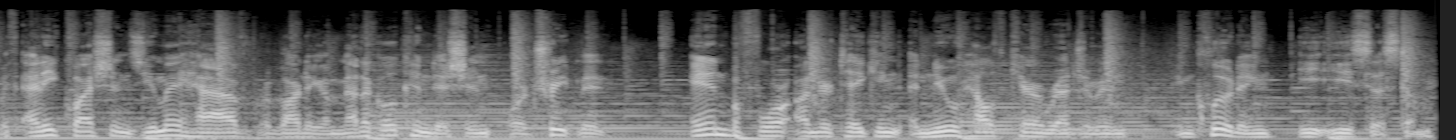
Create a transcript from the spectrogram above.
with any questions you may have regarding a medical condition or treatment and before undertaking a new healthcare regimen, including EE system.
